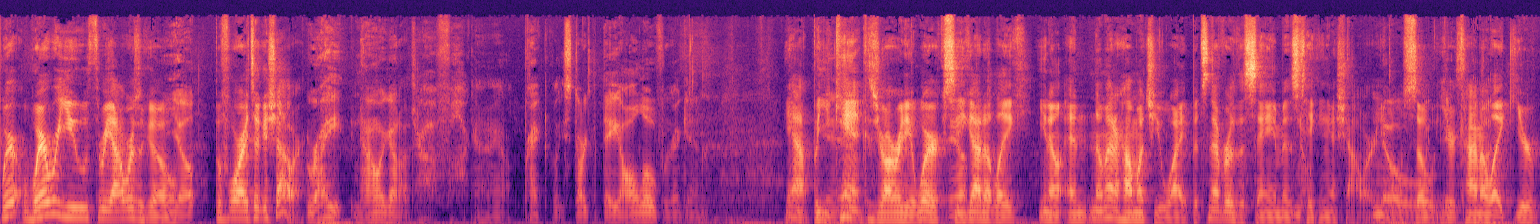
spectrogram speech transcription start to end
where where were you three hours ago Yep. before I took a shower? Right now, I gotta, oh, fuck, I gotta practically start the day all over again. Yeah, but you Yeah. can't because you're already at work. So you gotta like you know, and no matter how much you wipe, it's never the same as taking a shower. you know? No, so you're kind of like you're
